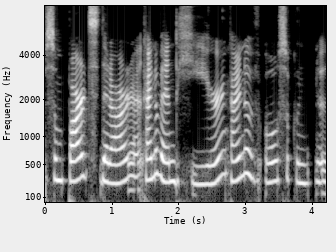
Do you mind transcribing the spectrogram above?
some parts that are kind of end here, kind of also uh,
